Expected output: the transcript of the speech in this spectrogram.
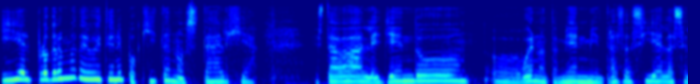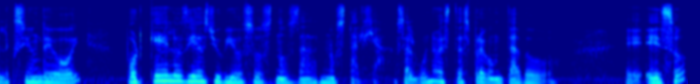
y el programa de hoy tiene poquita nostalgia. Estaba leyendo, oh, bueno, también mientras hacía la selección de hoy, ¿Por qué los días lluviosos nos dan nostalgia? O sea, ¿alguna vez te has preguntado eh, eso?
